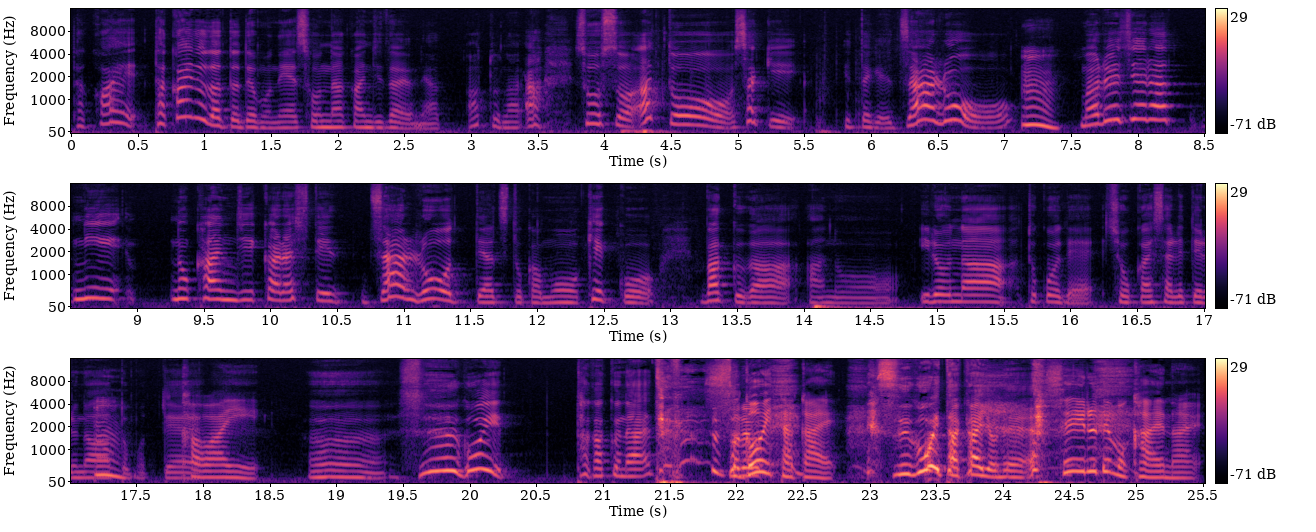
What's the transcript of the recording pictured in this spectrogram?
高い高いのだったらでもねそんな感じだよね。ああとなあそうそう。あとさっき言ったけどザ・ロー。うん、うんマルジェラにの感じからしてザ・ローってやつとかも結構バッグがあのいろんなところで紹介されてるなと思って、可愛い。うん、すごい高くない？すごいい。高いすごい高いよね。セールでも買えない。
